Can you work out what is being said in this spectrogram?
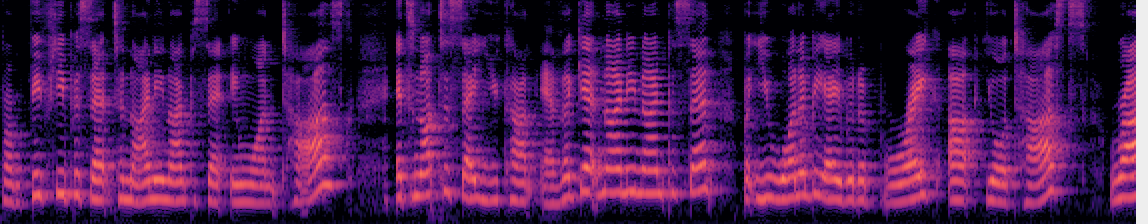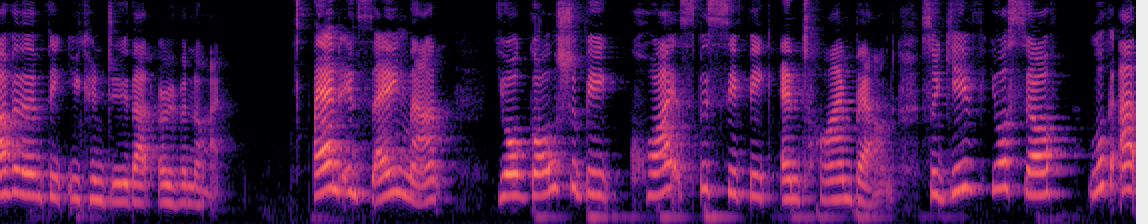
from 50% to 99% in one task. It's not to say you can't ever get 99%, but you want to be able to break up your tasks rather than think you can do that overnight. And in saying that, your goals should be quite specific and time bound. So give yourself look at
